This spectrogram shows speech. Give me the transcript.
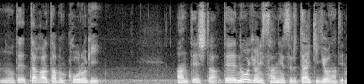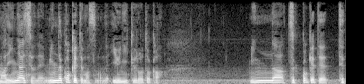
のでだから多分コオロギ安定した。で農業に参入する大企業なんてまだいないですよね。みんなこけてますもんね。ユニクロとか。みんなずっこけて撤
